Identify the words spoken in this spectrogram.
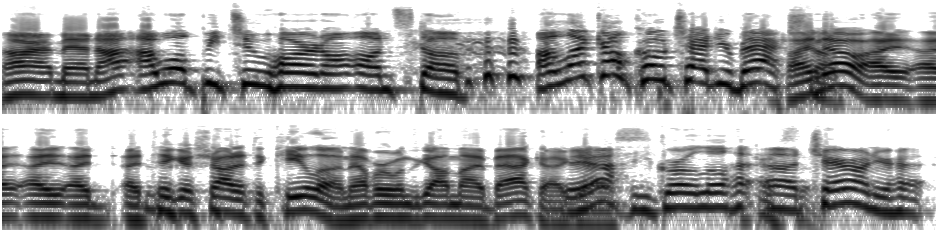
All right, man. I, I won't be too hard on, on Stub. I like how Coach had your back. I know. I, I, I, I- I take a shot at tequila, and everyone's got my back. I guess. Yeah, you grow a little ha- uh, chair on your head,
